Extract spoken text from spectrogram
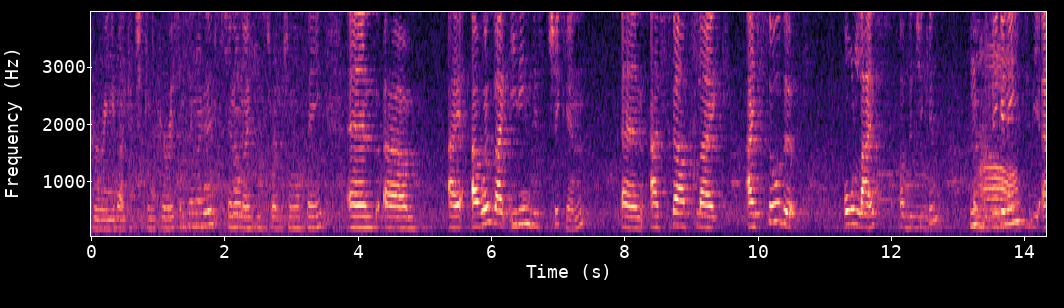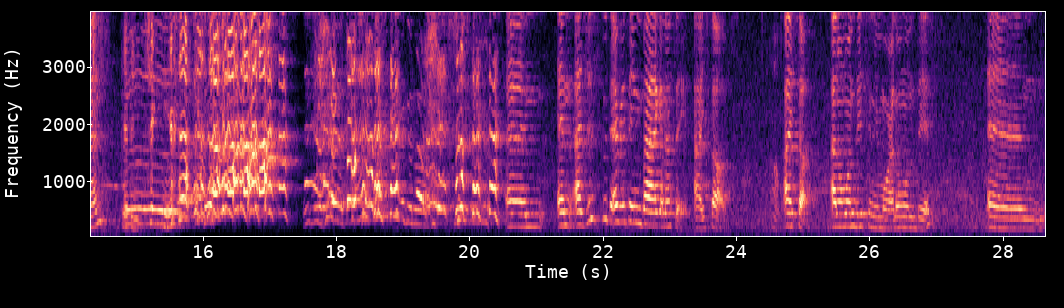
curry, like a chicken curry, something like this, you know, like this traditional thing. And um, I, I was like eating this chicken, and I felt like I saw the whole life of the chicken from the beginning to the end. Getting chicken. and and I just put everything back and I say I stopped. I stopped. I don't want this anymore. I don't want this. And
